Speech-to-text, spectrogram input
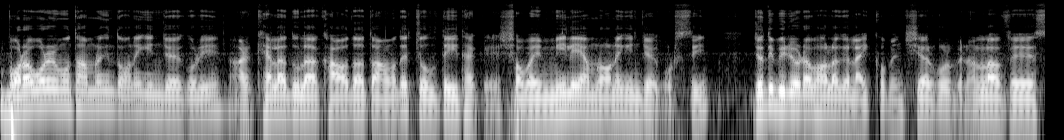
বরাবরের মতো আমরা কিন্তু অনেক এনজয় করি, আর খেলাধুলা খাওয়া দাওয়া তো আমাদের চলতেই থাকে। সবাই মিলে আমরা অনেক এনজয় করছি। যদি ভিডিওটা ভালো লাগে লাইক কমেন্ট শেয়ার করবেন। আল্লাহ হাফেজ।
